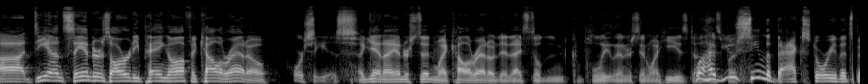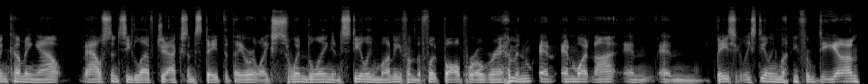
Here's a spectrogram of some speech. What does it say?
Uh, Deion Sanders already paying off at Colorado. Of course he is. Again, I understood why Colorado did. I still didn't completely understand why he has done. Well, have this, you but- seen the backstory that's been coming out now since he left Jackson State that they were like swindling and stealing money from the football program and, and, and whatnot and, and basically stealing money from Deion?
